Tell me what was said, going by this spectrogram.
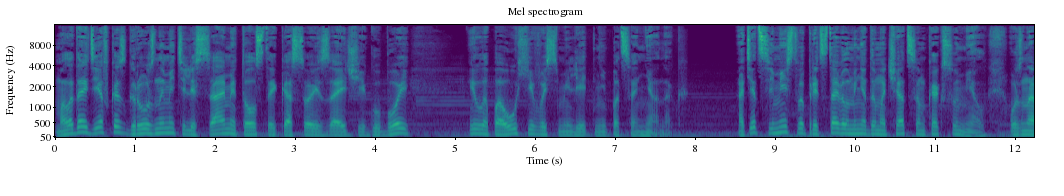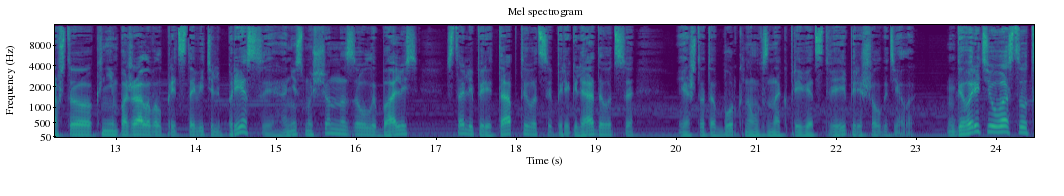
молодая девка с грузными телесами, толстой косой заячьей губой и лопоухий восьмилетний пацаненок. Отец семейства представил меня домочадцам как сумел. Узнав, что к ним пожаловал представитель прессы, они смущенно заулыбались, стали перетаптываться, переглядываться. Я что-то буркнул в знак приветствия и перешел к делу. «Говорите, у вас тут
